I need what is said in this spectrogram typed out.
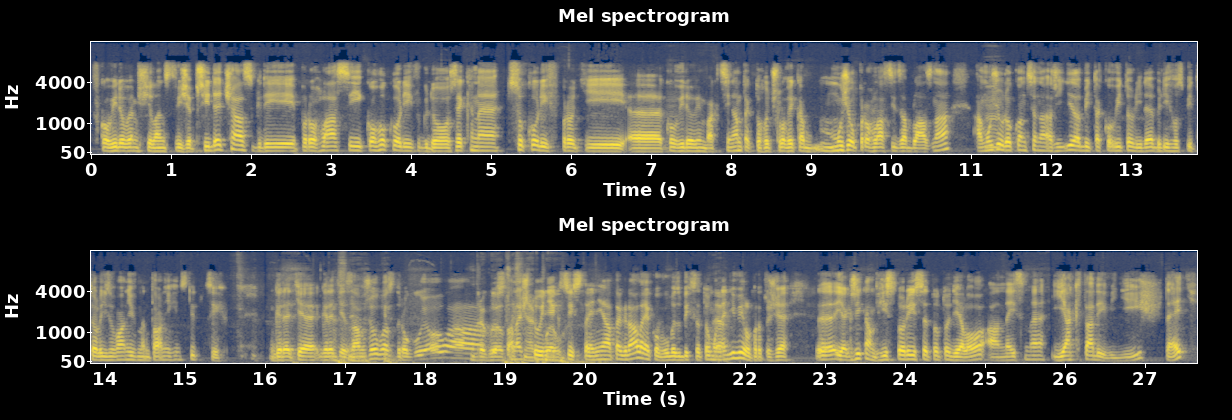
v covidovém šílenství, že přijde čas, kdy prohlásí kohokoliv, kdo řekne cokoliv proti eh, covidovým vakcínám, tak toho člověka můžou prohlásit za blázna a můžou hmm. dokonce nařídit, aby takovýto lidé byli hospitalizováni v mentálních institucích, kde tě, kde tě zavřou a zdrogujou a Drogujou, dostaneš tu injekci stejně a tak dále. Jako vůbec bych se tomu ne. nedivil, protože, eh, jak říkám, v historii se toto dělo a nejsme, jak tady vidíš, teď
